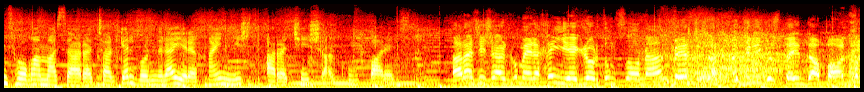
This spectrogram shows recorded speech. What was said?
ինձ հողամաս է առաջարկել, որ նրա երեխային միշտ առաջին շարքում բարեցնի։ Առաջի շարքում երեխան, երկրորդում սոնան։ Վերջը գրիգը ստենդափ անի։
